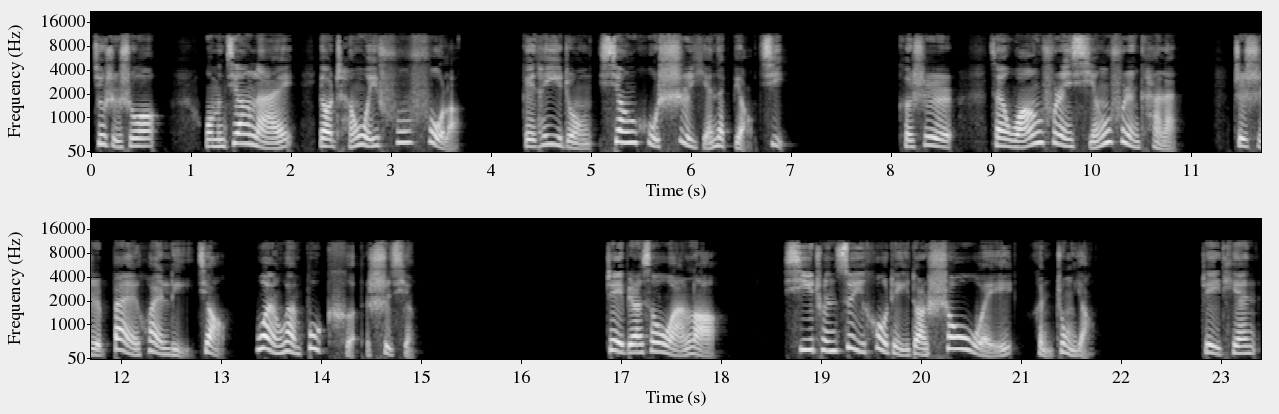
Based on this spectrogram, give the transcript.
就是说我们将来要成为夫妇了，给他一种相互誓言的表记。可是，在王夫人、邢夫人看来，这是败坏礼教、万万不可的事情。这边搜完了，惜春最后这一段收尾很重要。这一天，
